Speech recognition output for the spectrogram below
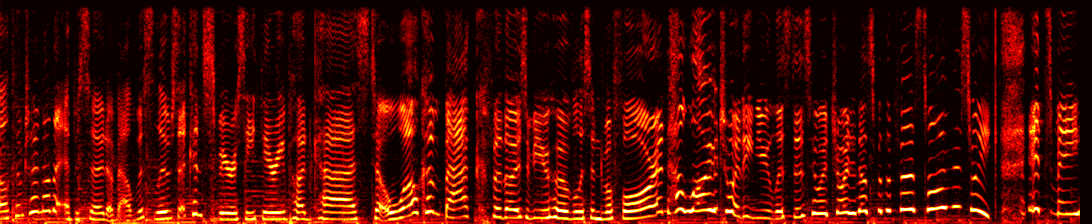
Welcome to another episode of Elvis Lives, a conspiracy theory podcast. Welcome back for those of you who have listened before, and hello to any new listeners who are joining us for the first time this week. It's me,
